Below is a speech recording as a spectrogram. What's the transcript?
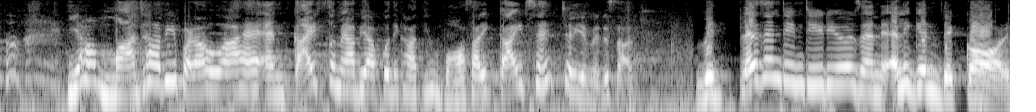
यहाँ मांझा भी पड़ा हुआ है एंड काइट्स तो मैं अभी आपको दिखाती हूँ. बहुत सारी काइट्स हैं. चलिए मेरे साथ. With pleasant interiors and elegant decor,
